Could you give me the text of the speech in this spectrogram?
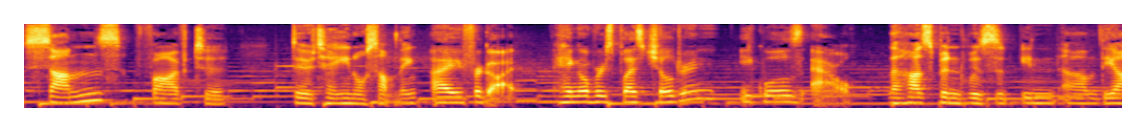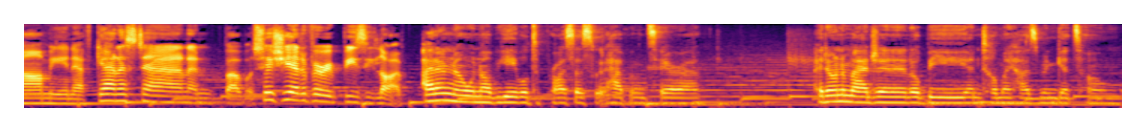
sons, five to 13 or something. I forgot. Hangovers plus children equals ow. The husband was in um, the army in Afghanistan and blah, blah. So she had a very busy life. I don't know when I'll be able to process what happened with Sarah. I don't imagine it'll be until my husband gets home.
